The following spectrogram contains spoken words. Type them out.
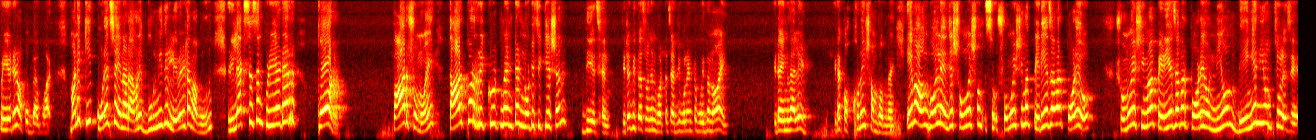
পিরিয়ডের অপব্যবহার। মানে কি করেছে এনারা? মানে দুর্নীতির লেভেলটা ভাবুন রিল্যাক্সেশন পিরিয়ডের পর, পার সময়, তারপর রিক্রুটমেন্টের নোটিফিকেশন দিয়েছেন। যেটা বিকাশ রঞ্জন ভট্টাচার্য বলেন, এটা বৈধ নয়। এটা ইনভ্যালিড এটা কখনোই সম্ভব নয়। এবং বললেন যে সময় সময়সীমা পেরিয়ে যাওয়ার পরেও, সময়সীমা পেরিয়ে যাবার পরেও নিয়ম ভেঙে নিয়োগ চলেছে।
